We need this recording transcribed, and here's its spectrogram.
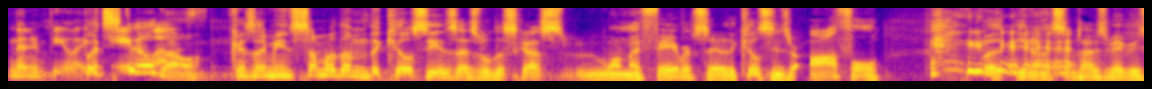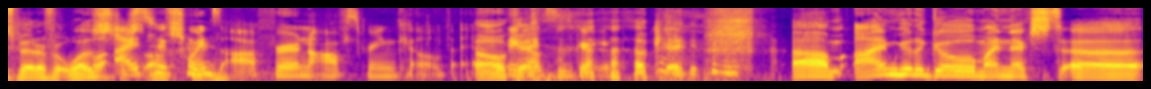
then it'd be like. But still, plus. though, because I mean, some of them, the kill scenes, as we'll discuss, one of my favorites there, the kill scenes are awful. But you know, sometimes maybe it's better if it was. Well, I took off-screen. points off for an off-screen kill, but Oh, okay. else is great. okay. Um, I'm gonna go. My next uh,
